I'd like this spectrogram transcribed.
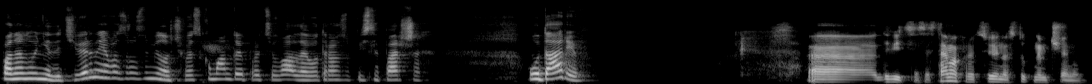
Пане Леоніде, чи вірно я вас зрозуміла, що ви з командою працювали одразу після перших ударів? Е, дивіться, система працює наступним чином.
